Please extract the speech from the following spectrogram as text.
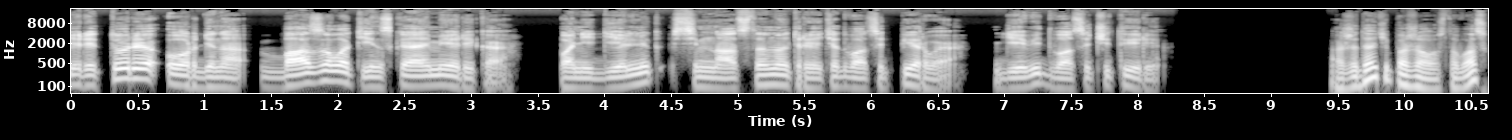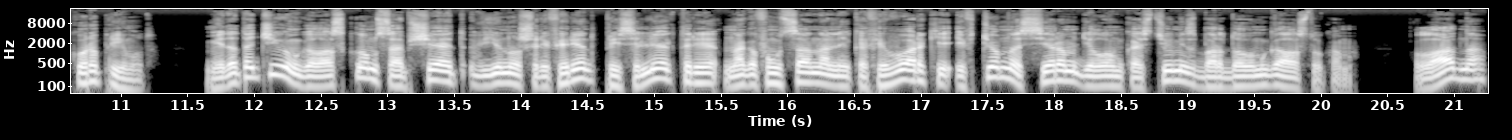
Территория Ордена. База Латинская Америка. Понедельник, 17.03.21. 9.24. Ожидайте, пожалуйста, вас скоро примут. Медоточивым голоском сообщает вьюнош-референт при селекторе, многофункциональной кофеварке и в темно-сером деловом костюме с бордовым галстуком. Ладно,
